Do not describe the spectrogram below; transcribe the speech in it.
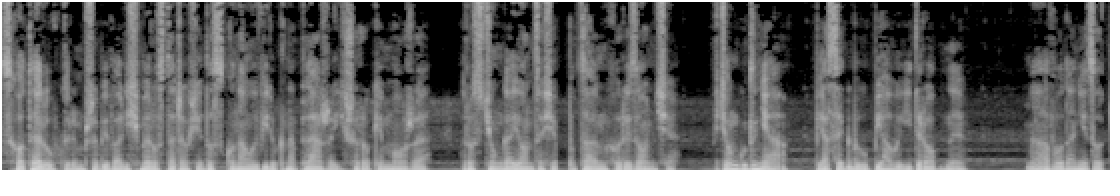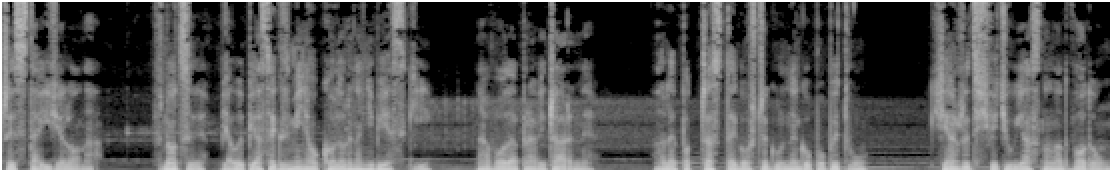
Z hotelu, w którym przebywaliśmy, roztaczał się doskonały widok na plażę i szerokie morze, rozciągające się po całym horyzoncie. W ciągu dnia piasek był biały i drobny, a woda nieco czysta i zielona. W nocy biały piasek zmieniał kolor na niebieski, a woda prawie czarny. Ale podczas tego szczególnego pobytu księżyc świecił jasno nad wodą,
